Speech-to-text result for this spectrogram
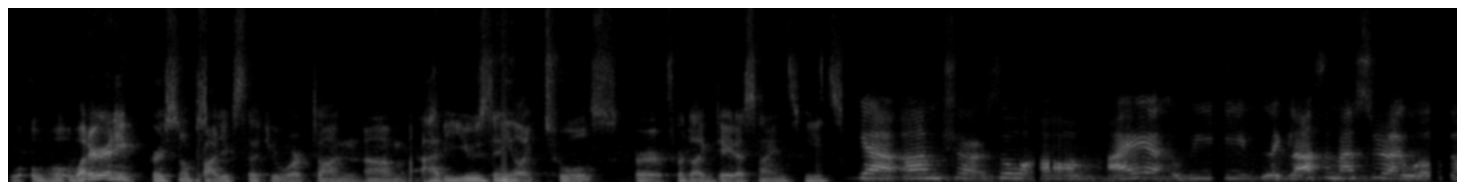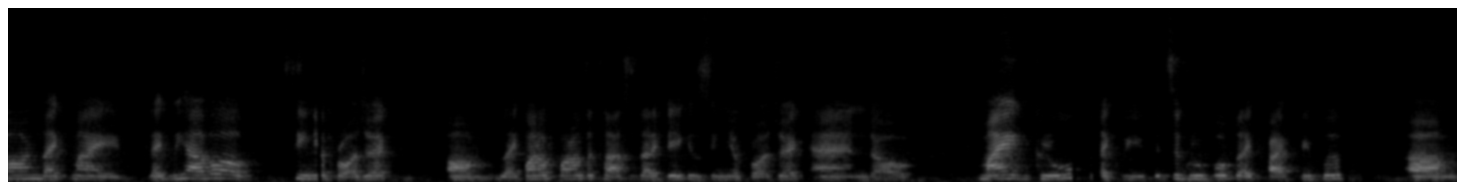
what are any personal projects that you worked on? Um, have you used any like tools for for like data science needs? Yeah um sure. So um i we like last semester i worked on like my like we have a senior project um like one of one of the classes that i take is a senior project and uh, my group like we it's a group of like five people um,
